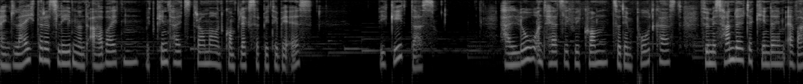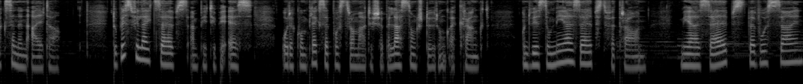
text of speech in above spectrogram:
Ein leichteres Leben und Arbeiten mit Kindheitstrauma und komplexer PTBS? Wie geht das? Hallo und herzlich willkommen zu dem Podcast für misshandelte Kinder im Erwachsenenalter. Du bist vielleicht selbst am PTBS oder komplexe posttraumatische Belastungsstörung erkrankt und willst du mehr Selbstvertrauen, mehr Selbstbewusstsein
